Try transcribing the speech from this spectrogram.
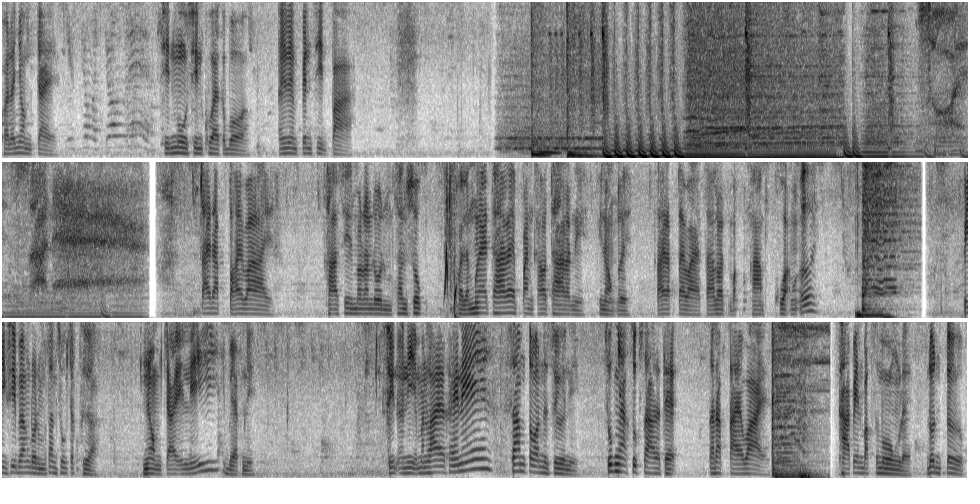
คอยละย่อมใจสินหมูสินควายกระบออันนี้เนี่ยเป็นสินป่าซอยซาแหนตายดับตายวายทาสินมรันดนทันสุกคอยละเมื่อยทาได้ปั่นข้าวทาแล้วนี่ พี่น้องเอ้ยตายดับตายวายตาลอดบักหามขวะมึงเอ้ย ปีกสีบางโดนมาท่านสุกจักเถื่อยอมใจลีแบบนี้สินอันนี้มันลายใครแน่ซ้ำตอนซื่อนี่ สุกยากสุกซาแต่แต่ระดับตายวายถ้าเป็นบักสมงเลยด้นเติบ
